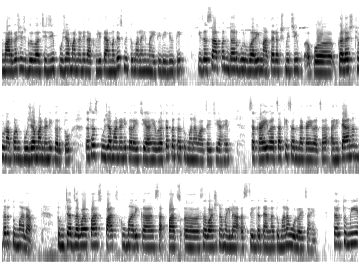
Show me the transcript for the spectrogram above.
मार्गशीर्ष गुरुवारची जी पूजा मांडणी दाखवली त्यामध्येच मी तुम्हाला ही माहिती दिली होती की जसं आपण दर गुरुवारी माता लक्ष्मीची कलश ठेवून आपण पूजा मांडणी करतो तसंच पूजा मांडणी करायची आहे. व्रतकथा तुम्हाला वाचायची आहे. सकाळी वाचा की संध्याकाळी वाचा. आणि त्यानंतर तुम्हाला तुमच्या जवळपास पाच कुमारिका सा पाच सवाष्ण महिला असतील तर त्यांना तुम्हाला बोलवायचं आहे. तर तुम्ही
